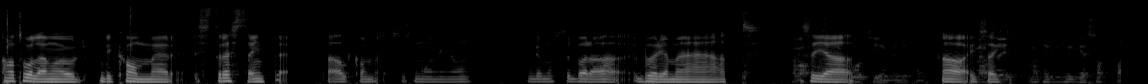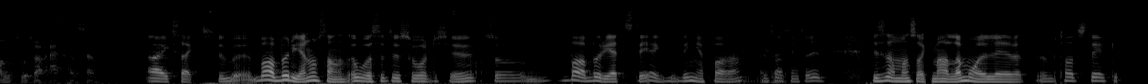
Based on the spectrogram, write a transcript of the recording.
ha tålamod, det kommer, stressa inte för allt kommer så småningom. Du måste bara börja med att, måste säga- gå till liksom. ja exakt. Alltså, man ska inte ligga i soffan och tro såhär, äh, ta sen. Ja exakt. Du bara börja någonstans, oavsett hur svårt det ser ut. Så bara börja ett steg, det är ingen fara. Mm, Det tar sin tid. Det är samma sak med alla mål i livet. Ta ett steg.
